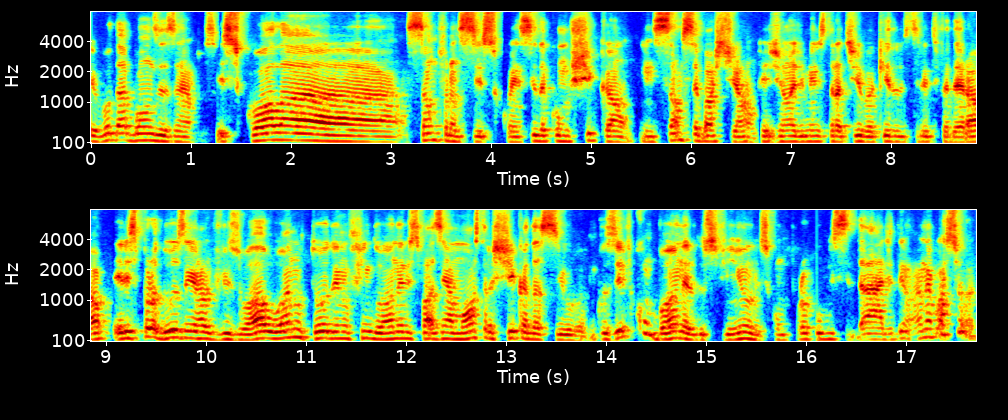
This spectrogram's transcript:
eu vou dar bons exemplos. Escola São Francisco, conhecida como Chicão, em São Sebastião, região administrativa aqui do Distrito Federal. Eles produzem audiovisual o ano todo e no fim do ano eles fazem a Mostra Chica da Silva, inclusive com banner dos filmes, com publicidade. É um negócio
